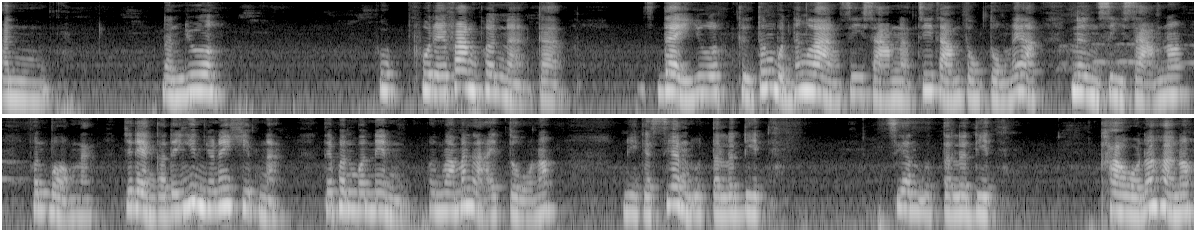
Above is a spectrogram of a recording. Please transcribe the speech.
อันนั่นอยู่ผู้ผู้ใดฟังเพิ่นน่ะก็ ได้อยู่ถือทั้งบนทั้งล่างสี่สามนะสี่สามตรงๆเลยอะหนึ่งสี่สามเนาะเพิ่นบอกนะจ๊แดงก็ได้ยินอยู่ในคลิปนะแต่เพิ่นบ่เน้นเพิ่นว่ามันหลายตัวเนาะนี่ก็เซียนอุตรดิตเซียนอุตรดิตเข่าเนาะค่ะเนาะ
